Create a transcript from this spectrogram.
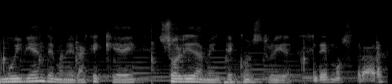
muy bien de manera que quede sólidamente construida. Demostrar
